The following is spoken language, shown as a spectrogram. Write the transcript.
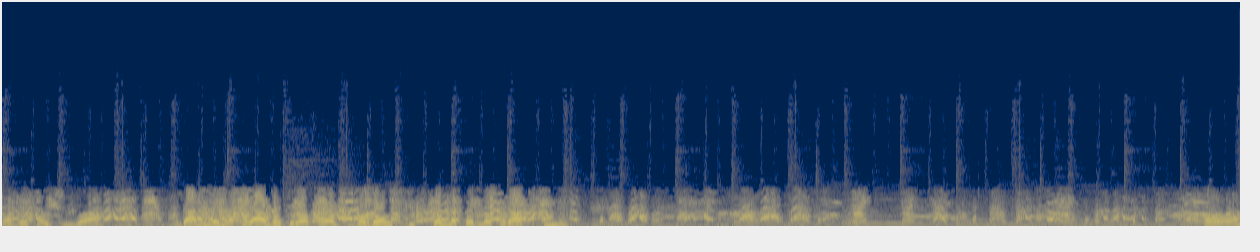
powychodziła. Dam je na trawę trochę, bo gąski są na pewno trawki. O.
